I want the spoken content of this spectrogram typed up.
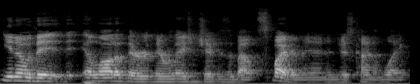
you know they- a lot of their their relationship is about Spider-Man and just kind of like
